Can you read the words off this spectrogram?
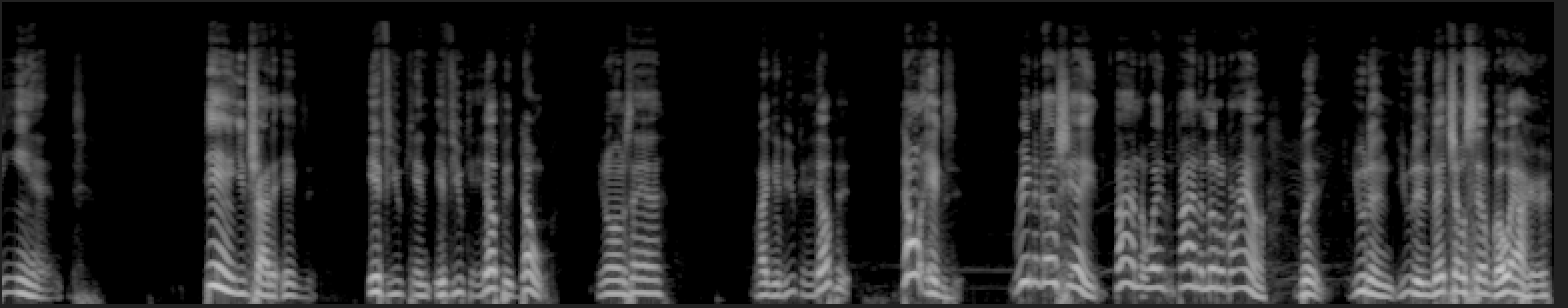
then, then you try to exit. If you can, if you can help it, don't. You know what I'm saying? Like if you can help it, don't exit. Renegotiate. Find a way. Find the middle ground. But you didn't. You didn't let yourself go out here.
